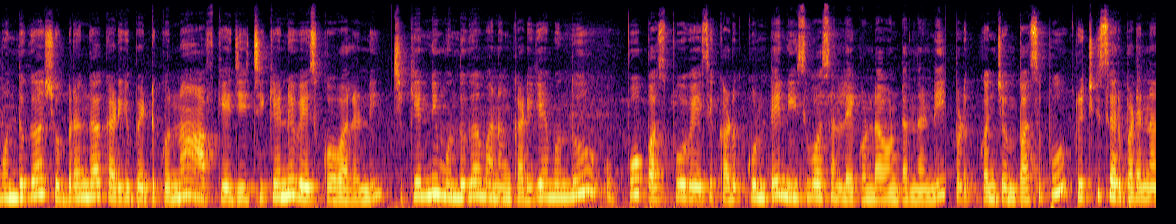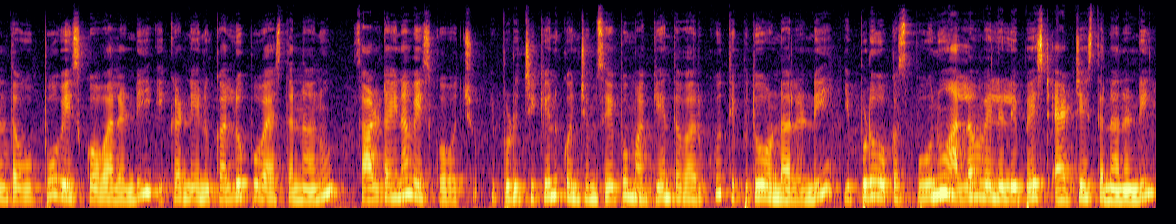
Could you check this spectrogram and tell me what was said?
ముందుగా శుభ్రంగా కడిగి పెట్టుకున్న హాఫ్ కేజీ చికెన్ని వేసుకోవాలండి. చికెన్ని ముందుగా మనం కడిగే ముందు ఉప్పు పసుపు వేసి కడుక్కుంటే నీసువాసన లేకుండా ఉంటుందండి. ఇప్పుడు కొంచెం పసుపు రుచికి సరిపడినంత ఉప్పు వేసుకోవాలండి. ఇక్కడ నేను కల్లుప్పు వేస్తున్నాను. సాల్ట్ అయినా వేసుకోవచ్చు. ఇప్పుడు చికెన్ కొంచెం సేపు మగ్గేంత వరకు తిప్పుతూ ఉండాలండి. ఇప్పుడు ఒక స్పూను అల్లం వెల్లుల్లి పేస్ట్ యాడ్ చేస్తున్నానండి.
